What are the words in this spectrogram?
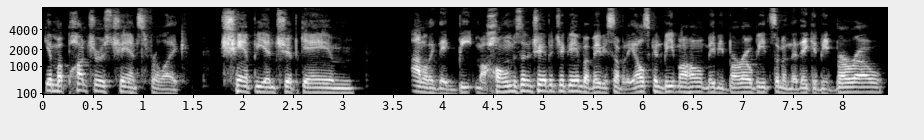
Give them a puncher's chance for like championship game. I don't think they beat Mahomes in a championship game, but maybe somebody else can beat Mahomes. Maybe Burrow beats them, and then they could beat Burrow,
